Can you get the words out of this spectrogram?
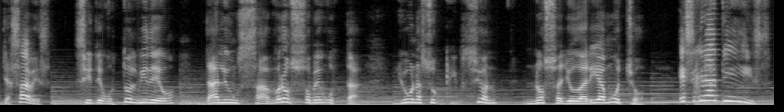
Ya sabes, si te gustó el video, dale un sabroso me gusta y una suscripción nos ayudaría mucho. ¡Es gratis!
